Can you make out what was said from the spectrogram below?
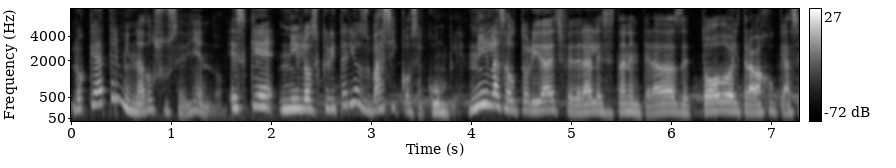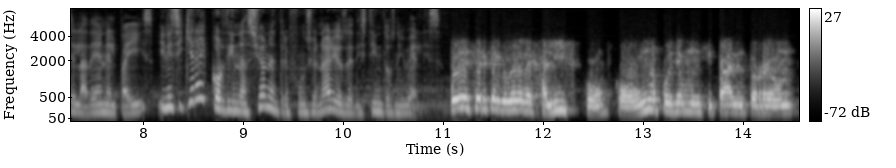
lo que ha terminado sucediendo es que ni los criterios básicos se cumplen, ni las autoridades federales están enteradas de todo el trabajo que hace la DEA en el país, y ni siquiera hay coordinación entre funcionarios de distintos niveles. Puede ser que el gobierno de Jalisco o una policía municipal en Torreón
